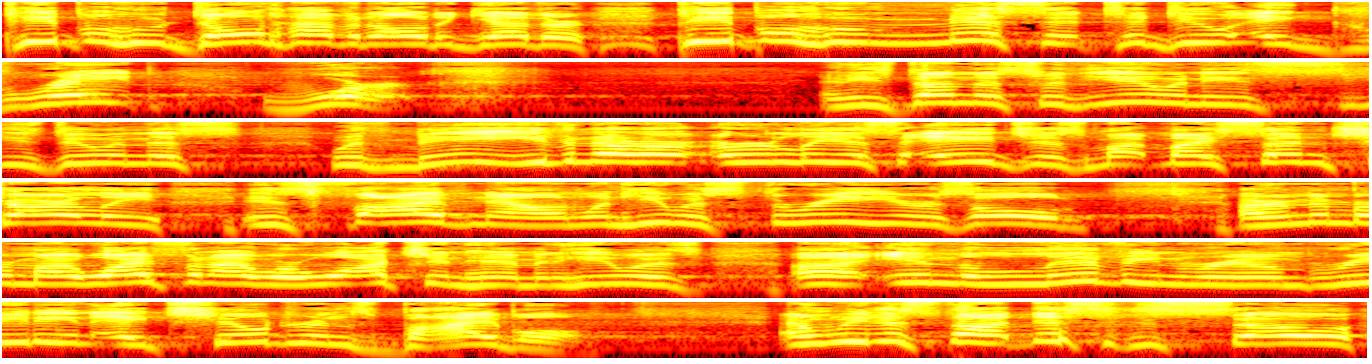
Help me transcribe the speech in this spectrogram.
people who don't have it all together, people who miss it to do a great work. And he's done this with you, and he's, he's doing this with me, even at our earliest ages. My, my son Charlie is five now, and when he was three years old, I remember my wife and I were watching him, and he was uh, in the living room reading a children's Bible. And we just thought, this is so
